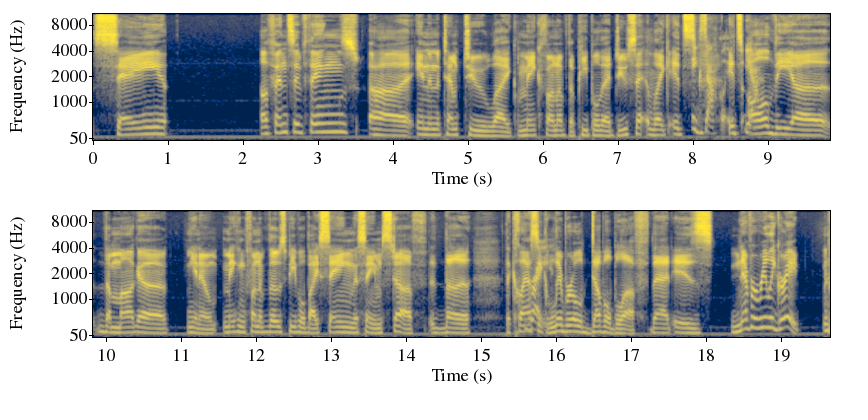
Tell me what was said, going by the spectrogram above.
say offensive things uh, in an attempt to like make fun of the people that do say like it's Exactly, it's yeah. all the uh, the MAGA you know making fun of those people by saying the same stuff the the classic Right. liberal double bluff that is never really great.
